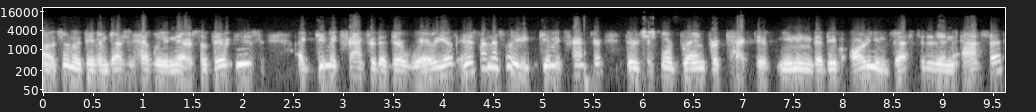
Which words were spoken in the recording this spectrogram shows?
Uh, certainly, they've invested heavily in there. So there is a gimmick factor that they're wary of, and it's not necessarily a gimmick factor. They're just more brand protective, meaning that they've already invested in an asset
